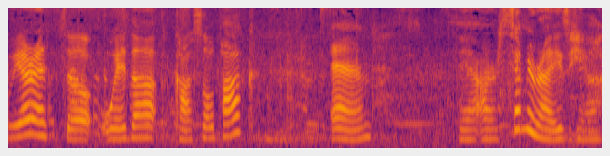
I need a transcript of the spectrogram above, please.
We are at the Ueda Castle Park and there are samurais here.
